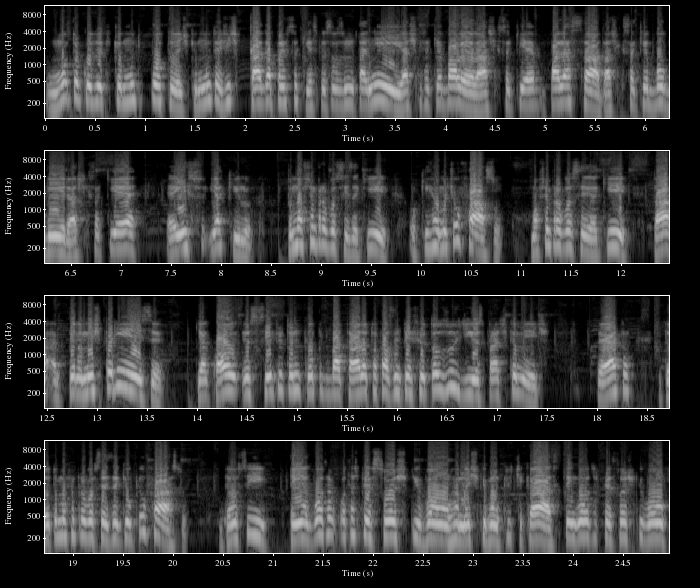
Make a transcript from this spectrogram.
Uma outra coisa aqui que é muito importante, que muita gente caga para isso aqui, as pessoas não tá nem aí, acha que isso aqui é balela, acha que isso aqui é palhaçada, acha que isso aqui é bobeira, acha que isso aqui é, é isso e aquilo. Tô mostrando para vocês aqui o que realmente eu faço. Mostrando para vocês aqui, tá? Pela minha experiência, que é a qual eu sempre estou em campo de batalha, estou fazendo perfil todos os dias, praticamente. Certo? Então eu tô mostrando para vocês aqui o que eu faço. Então se tem outras pessoas que vão realmente que vão criticar, se tem outras pessoas que vão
